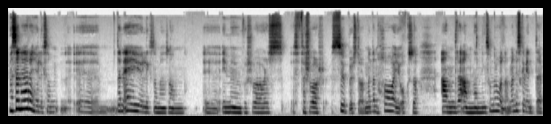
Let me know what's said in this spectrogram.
Men sen är den ju liksom, eh, den är ju liksom en sån eh, immunförsvars försvars superstar, men den har ju också andra användningsområden. Men det ska vi inte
